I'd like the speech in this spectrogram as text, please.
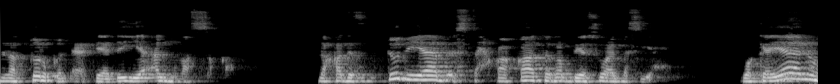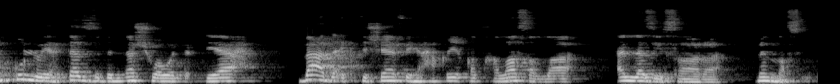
من الطرق الإعتيادية المنسقة. لقد افتدي باستحقاقات الرب يسوع المسيح. وكيانه كله يهتز بالنشوة والارتياح بعد اكتشافه حقيقة خلاص الله الذي صار من نصيبه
